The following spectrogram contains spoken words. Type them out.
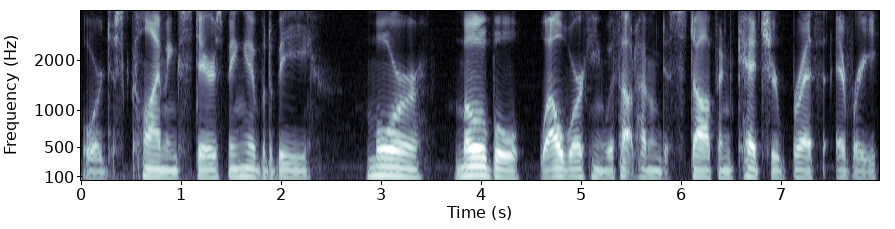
or just climbing stairs, being able to be more mobile while working without having to stop and catch your breath every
